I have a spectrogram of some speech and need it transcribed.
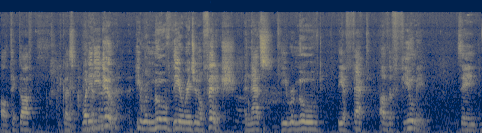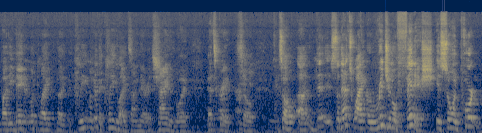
all ticked off, because what did he do? He removed the original finish, and that's, he removed the effect of the fuming. See, but he made it look like, like the Klieg, look at the Klieg lights on there, it's shining, boy, that's great, so. So, uh, th- so that's why original finish is so important.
